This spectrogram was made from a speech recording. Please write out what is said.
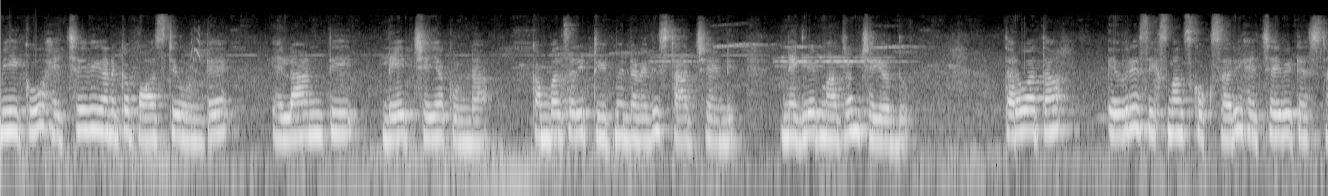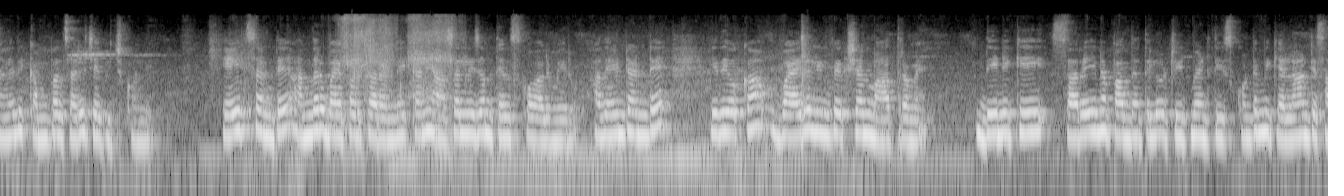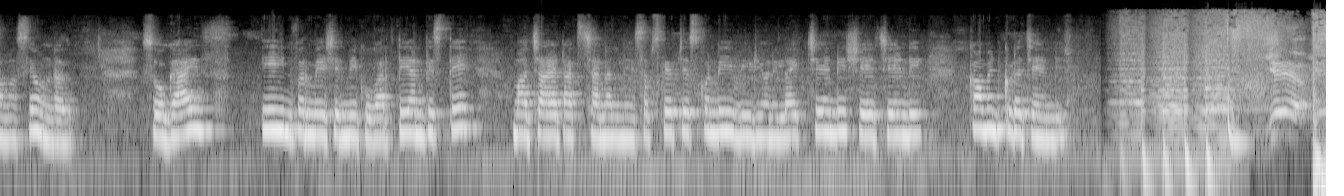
మీకు హెచ్ఐవి కనుక పాజిటివ్ ఉంటే ఎలాంటి లేట్ చేయకుండా కంపల్సరీ ట్రీట్మెంట్ అనేది స్టార్ట్ చేయండి. నెగ్లెక్ట్ మాత్రం చేయొద్దు. తర్వాత ఎవ్రీ సిక్స్ మంత్స్కి ఒకసారి హెచ్ఐవి టెస్ట్ అనేది కంపల్సరీ చేయించుకోండి ఎయిడ్స్ అంటే అందరూ భయపడతారండి కానీ అసలు నిజం తెలుసుకోవాలి మీరు. అదేంటంటే ఇది ఒక వైరల్ ఇన్ఫెక్షన్ మాత్రమే. దీనికి సరైన పద్ధతిలో ట్రీట్మెంట్ తీసుకుంటే మీకు ఎలాంటి సమస్య ఉండదు. సో గాయస్ ఈ ఇన్ఫర్మేషన్ మీకు వర్తి అనిపిస్తే మా ఛాయ్ టాక్స్ ఛానల్ని సబ్స్క్రైబ్ చేసుకోండి వీడియోని లైక్ చేయండి షేర్ చేయండి కామెంట్ కూడా చేయండి. Yeah.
